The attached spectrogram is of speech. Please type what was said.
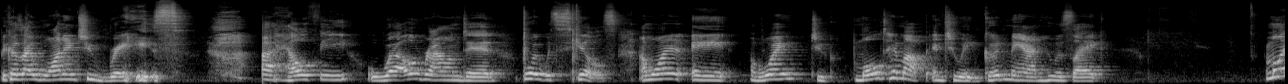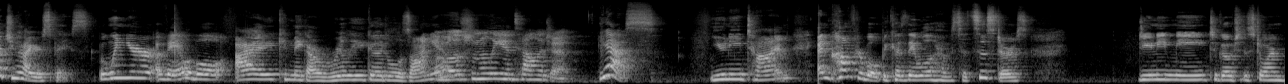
because i wanted to raise a healthy well-rounded boy with skills i wanted a, a boy to mold him up into a good man who was like i'm gonna let you hire space but when you're available i can make a really good lasagna Emotionally intelligent. yes you need time and comfortable because they will have said sisters do you need me to go to the store and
